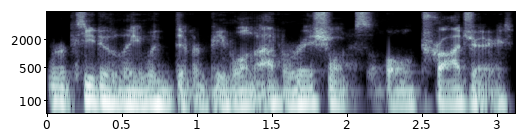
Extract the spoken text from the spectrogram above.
repeatedly with different people and operationalize the whole project.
